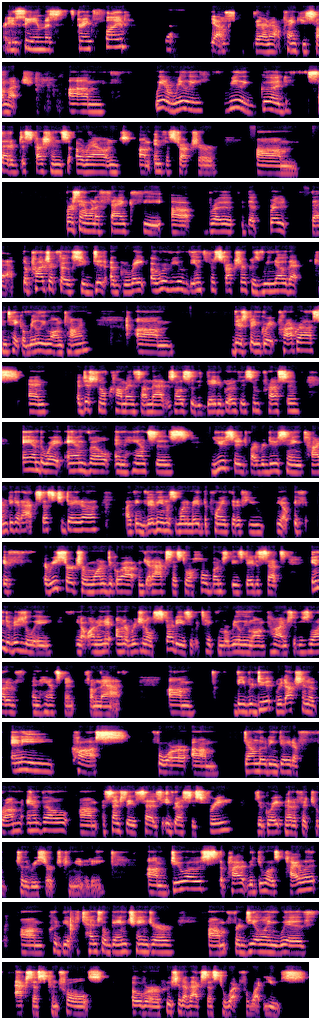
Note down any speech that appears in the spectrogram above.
Are you seeing the strength slide? Yes, Yes, there now. Thank you so much. Um, we had a really, really good set of discussions around um, infrastructure. Um, first thing I want to thank the uh, bro, the bro, the, project folks who did a great overview of the infrastructure because we know that can take a really long time. Um, there's been great progress and additional comments on that is also the data growth is impressive and the way Anvil enhances usage by reducing time to get access to data. I think Vivian is the one who made the point that if you, you know, if if a researcher wanted to go out and get access to a whole bunch of these data sets individually, you know, on, an, on original studies, it would take them a really long time. So there's a lot of enhancement from that. Um, the redu reduction of any costs for um, downloading data from Anvil, um, essentially it says egress is free. It's a great benefit to, to the research community. Um, Duos, the pilot, the Duos pilot um, could be a potential game changer um, for dealing with access controls over who should have access to what for what use.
